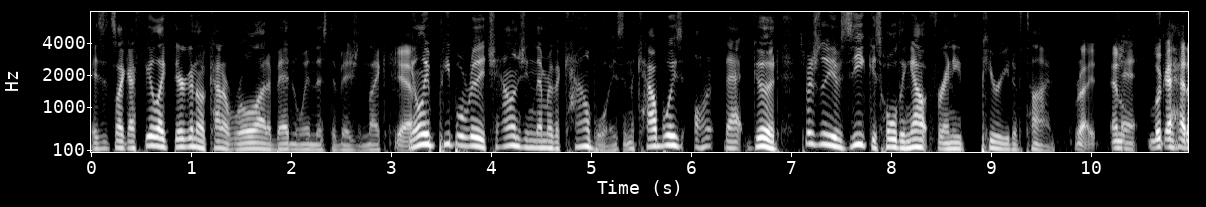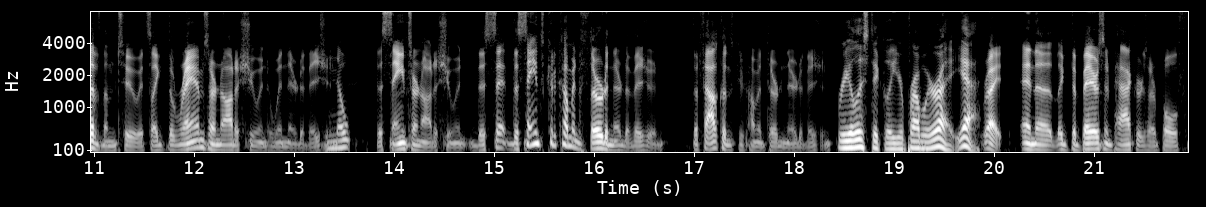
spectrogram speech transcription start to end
Is it's like I feel like they're going to kind of roll out of bed and win this division. Like Yeah. the only people really challenging them are the Cowboys, and the Cowboys aren't that good, especially if Zeke is holding out for any period of time. Right, and Eh. look ahead of them too. It's like the Rams are not a shoe in to win their division. Nope. The Saints are not a shoe in. The Sa- the Saints could come in third in their division. The Falcons could come in third in their division. Realistically, you're probably right. Yeah, Right, and uh, like the Bears and Packers are both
